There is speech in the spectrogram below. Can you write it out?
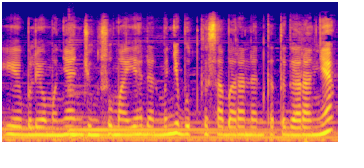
ya, beliau menyanjung Sumayyah dan menyebut kesabaran dan ketegarannya.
